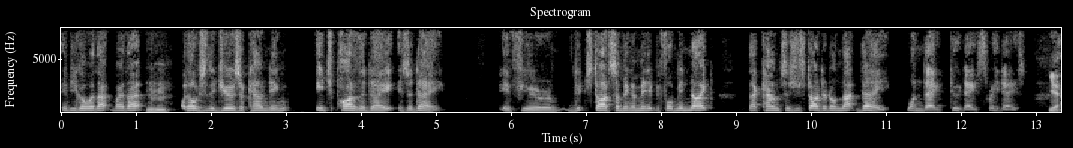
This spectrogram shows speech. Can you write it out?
if you go with that by that. Mm-hmm. But obviously, the Jews are counting each part of the day is a day. If you start something a minute before midnight, that counts as you started on that day. One day, two days, three days. Yeah.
